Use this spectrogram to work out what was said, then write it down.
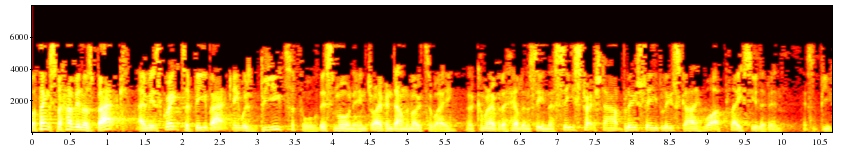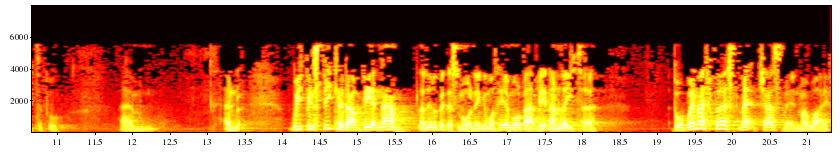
Well, thanks for having us back. I mean, it's great to be back. It was beautiful this morning driving down the motorway, uh, coming over the hill and seeing the sea stretched out, blue sea, blue sky. What a place you live in. It's beautiful. Um, and we've been speaking about Vietnam a little bit this morning, and we'll hear more about Vietnam later. But when I first met Jasmine, my wife,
